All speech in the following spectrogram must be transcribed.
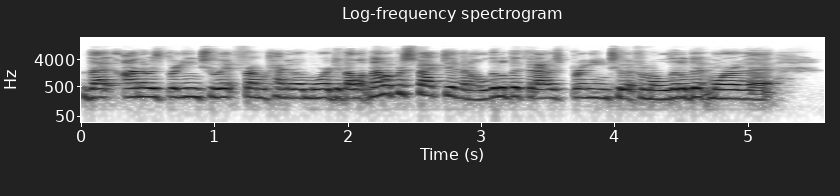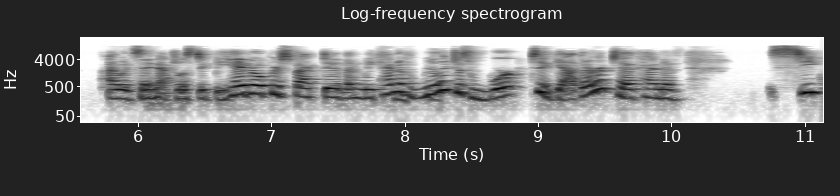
that Anna was bringing to it from kind of a more developmental perspective and a little bit that I was bringing to it from a little bit more of a, I would say, naturalistic behavioral perspective. And we kind of really just worked together to kind of seek,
